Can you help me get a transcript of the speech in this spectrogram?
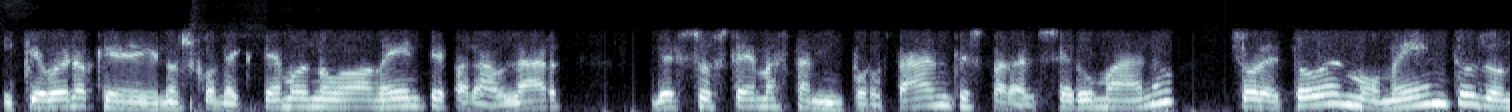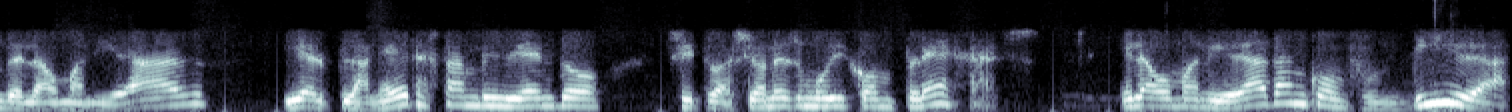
y qué bueno que nos conectemos nuevamente para hablar de estos temas tan importantes para el ser humano, sobre todo en momentos donde la humanidad y el planeta están viviendo situaciones muy complejas y la humanidad tan confundida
